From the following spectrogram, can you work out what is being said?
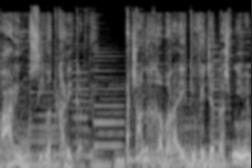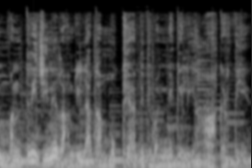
भारी मुसीबत खड़ी कर दी। अचानक खबर आई कि विजयदशमी में मंत्री जी ने रामलीला का मुख्य अतिथि बनने के लिए हाँ कर दी है।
